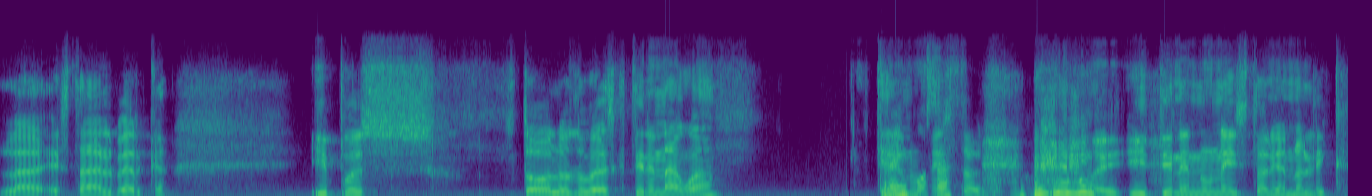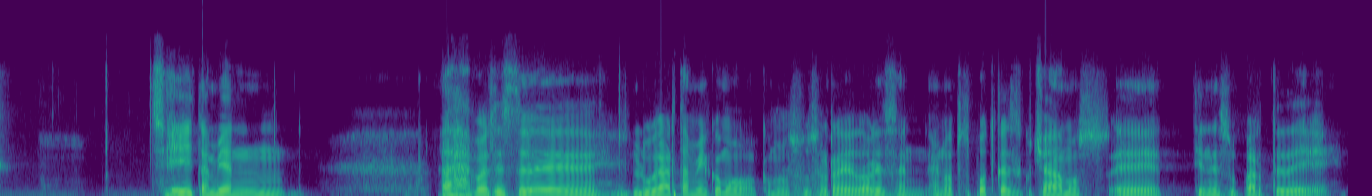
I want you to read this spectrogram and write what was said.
la- esta alberca. Y pues todos los lugares que tienen agua tienen una cosas. historia. Y, y tienen una historia, ¿no, Lick? Sí, también. Ah, pues este eh, lugar también como, como sus alrededores en, otros podcasts escuchábamos, eh, tiene su parte de,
